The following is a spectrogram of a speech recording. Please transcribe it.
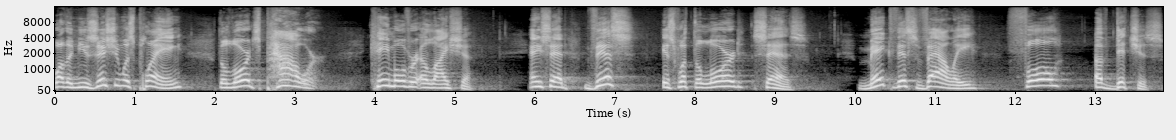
While the musician was playing, the Lord's power came over Elisha. And he said, This is what the Lord says Make this valley full of ditches.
